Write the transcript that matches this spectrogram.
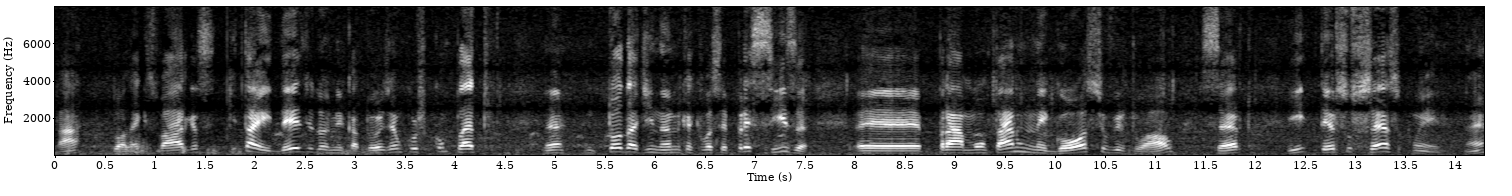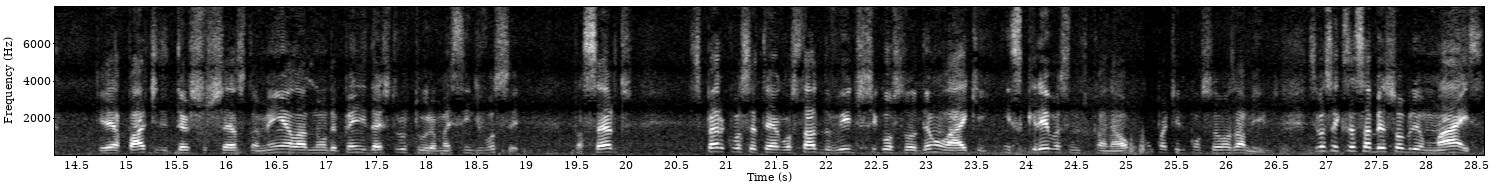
tá? Do Alex Vargas, que está aí desde 2014, é um curso completo, né? Com toda a dinâmica que você precisa é, para montar um negócio virtual, certo? E ter sucesso com ele, né? Porque a parte de ter sucesso também, ela não depende da estrutura, mas sim de você, tá certo? Espero que você tenha gostado do vídeo. Se gostou, dê um like, inscreva-se no canal, compartilhe com seus amigos. Se você quiser saber sobre mais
